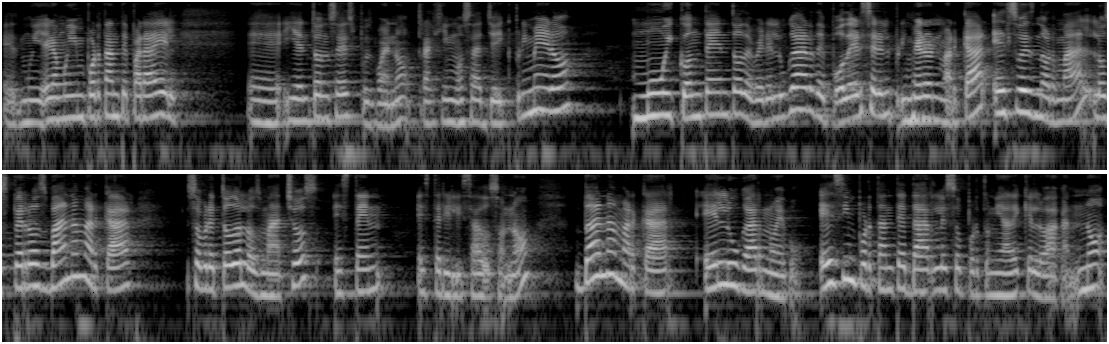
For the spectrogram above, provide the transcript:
Era muy importante para él. Eh, y entonces, pues bueno, trajimos a Jake primero, muy contento de ver el lugar, de poder ser el primero en marcar. Eso es normal. Los perros van a marcar, sobre todo los machos, estén esterilizados o no, van a marcar el lugar nuevo. Es importante darles oportunidad de que lo hagan. No,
